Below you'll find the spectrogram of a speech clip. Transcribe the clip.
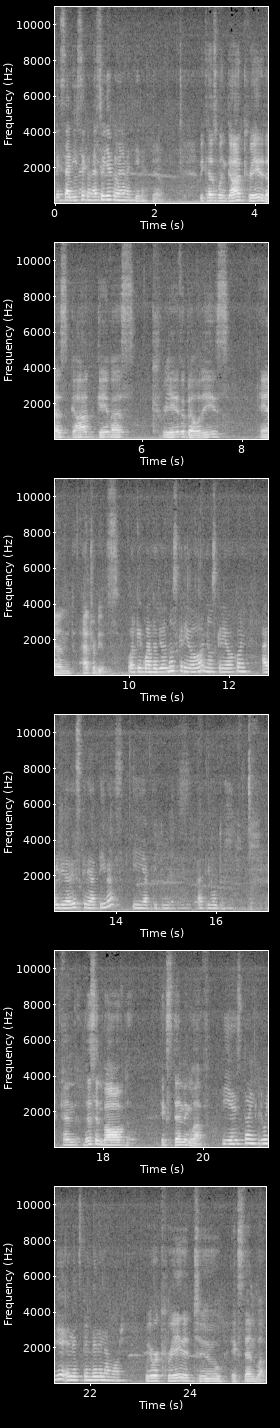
de salirse con la suya con una mentira. Yeah. Because when God created us, God gave us creative abilities and attributes. Porque cuando Dios nos creó, nos creó con habilidades creativas y aptitudes, atributos. And this involved extending love. Y esto incluye el extender el amor. We were created to extend love.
